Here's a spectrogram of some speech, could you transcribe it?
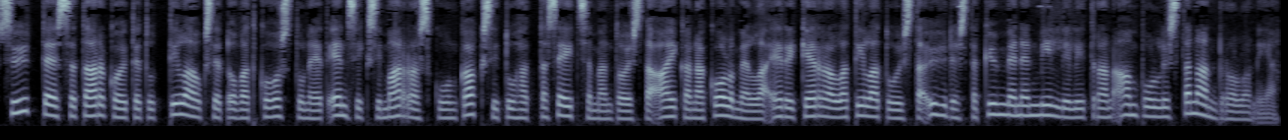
Syytteessä tarkoitetut tilaukset ovat koostuneet ensiksi marraskuun 2017 aikana kolmella eri kerralla tilatuista yhdestä 10 millilitran ampullista nandrolonia.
